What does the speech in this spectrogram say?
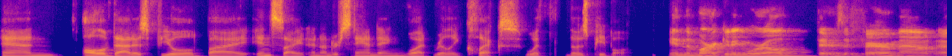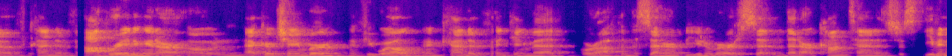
And all of that is fueled by insight and understanding what really clicks with those people in the marketing world, there's a fair amount of kind of operating in our own echo chamber, if you will, and kind of thinking that we're off in the center of the universe and that our content is just even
